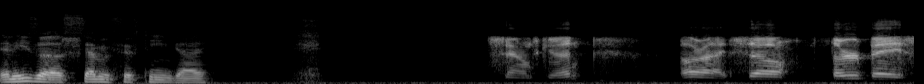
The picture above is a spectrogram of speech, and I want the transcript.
And he's a seven fifteen guy. Sounds good. All right, so third base.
